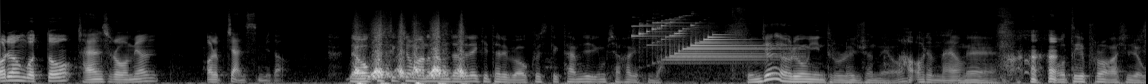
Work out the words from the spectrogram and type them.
어려운 것도 자연스러우면 어렵지 않습니다. 네, 어쿠스틱 좀 아는 남자들의 기타 리뷰 어쿠스틱 타임즈 지금 시작하겠습니다. 굉장히 어려운 intro를 해주셨네요. 아 어렵나요? 네, 어떻게 풀어가시려고?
